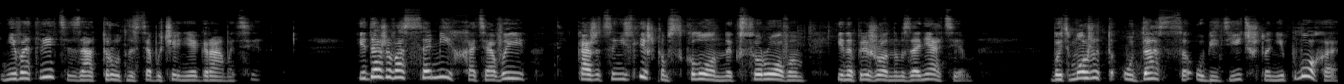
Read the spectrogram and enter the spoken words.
не в ответе за трудность обучения грамоте. И даже вас самих, хотя вы, кажется, не слишком склонны к суровым и напряженным занятиям, быть может, удастся убедить, что неплохо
